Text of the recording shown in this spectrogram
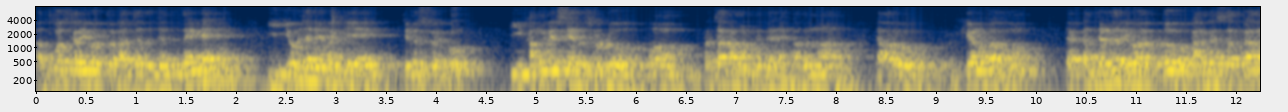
ಅದಕ್ಕೋಸ್ಕರ ಇವತ್ತು ರಾಜ್ಯದ ಜನತೆಗೆ ಈ ಯೋಜನೆ ಬಗ್ಗೆ ತಿಳಿಸ್ಬೇಕು. ಈ ಕಾಂಗ್ರೆಸ್ ಏನು ಸುಳ್ಳು ಪ್ರಚಾರ ಮಾಡ್ತಿದೆ ಅದನ್ನ ಯಾರು ಕೇಳಬಾರದು. ಯಾಕಂತ ಹೇಳಿದ್ರೆ ಇವತ್ತು ಕಾಂಗ್ರೆಸ್ ಸರ್ಕಾರ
